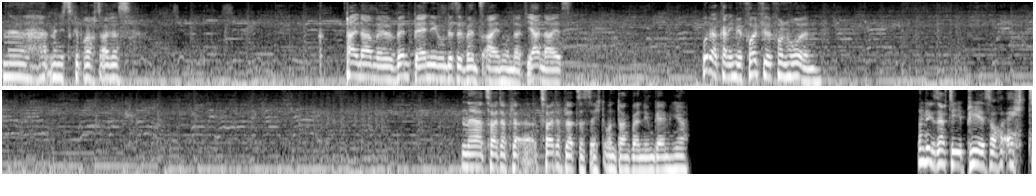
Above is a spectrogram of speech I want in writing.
Na, hat mir nichts gebracht, alles. Teilnahme, Event, Beendigung des Events 100. Ja, nice. Oder kann ich mir voll viel von holen. Naja, zweiter, Pla äh, zweiter Platz ist echt undankbar in dem Game hier. Und wie gesagt, die EP ist auch echt,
